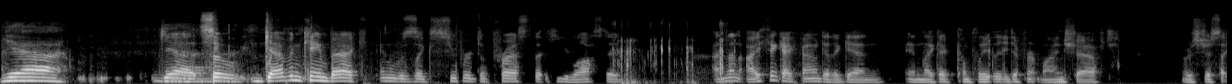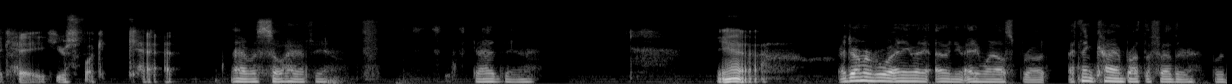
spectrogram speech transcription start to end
Yeah. Yeah, Yeah. so Gavin came back and was like super depressed that he lost it. And then I think I found it again in like a completely different mine shaft. It was just like, hey, here's fucking cat. I was so happy. God damn. Yeah. I don't remember what anyone I knew anyone else brought. I think Kyan brought the feather, but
